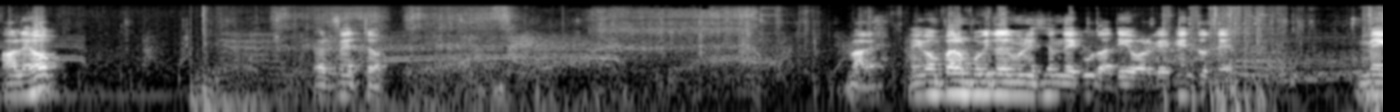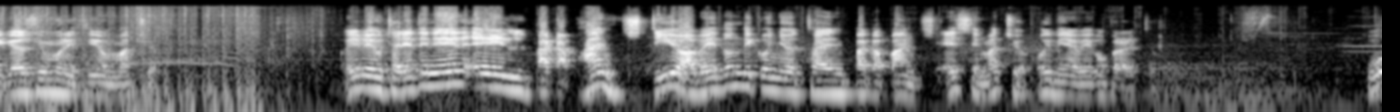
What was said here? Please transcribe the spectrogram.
Vale, hop Perfecto Vale, me voy a comprar un poquito de munición de CUDA, tío Porque es que entonces Me quedo sin munición, macho. Oye, me gustaría tener el Pack-a-Punch, tío. A ver dónde coño está el Pack-a-Punch Ese, macho. Oye, mira, voy a comprar esto. Uh.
